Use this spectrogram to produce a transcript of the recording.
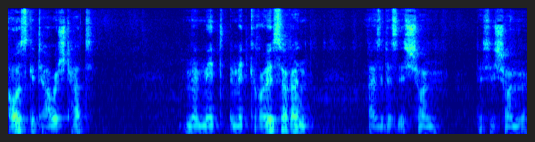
ausgetauscht hat ne, mit, mit größeren. Also das ist schon, das ist schon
